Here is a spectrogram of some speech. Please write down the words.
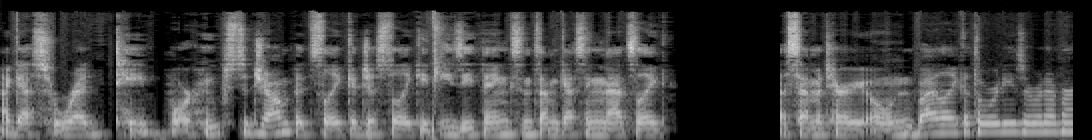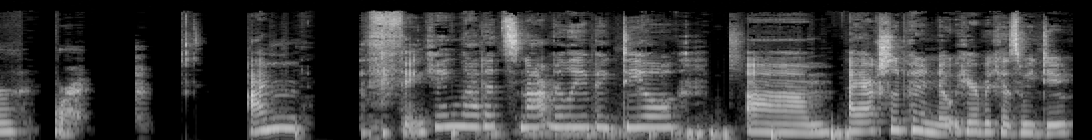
I guess, red tape or hoops to jump? It's like just like an easy thing since I'm guessing that's like a cemetery owned by like authorities or whatever. Or I'm thinking that it's not really a big deal. Um, I actually put a note here because we do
